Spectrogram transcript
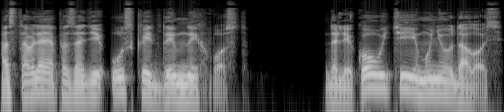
оставляя позади узкий дымный хвост. Далеко уйти ему не удалось.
